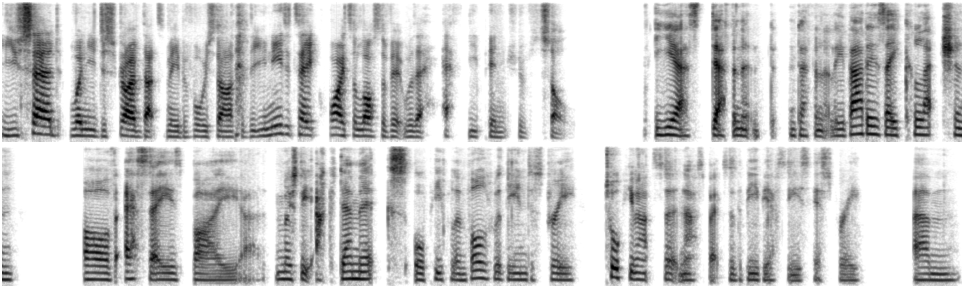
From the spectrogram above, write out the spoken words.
you said when you described that to me before we started that you need to take quite a lot of it with a hefty pinch of salt. Yes, definite, definitely. That is a collection of essays by uh, mostly academics or people involved with the industry talking about certain aspects of the BBFC's history. Um,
